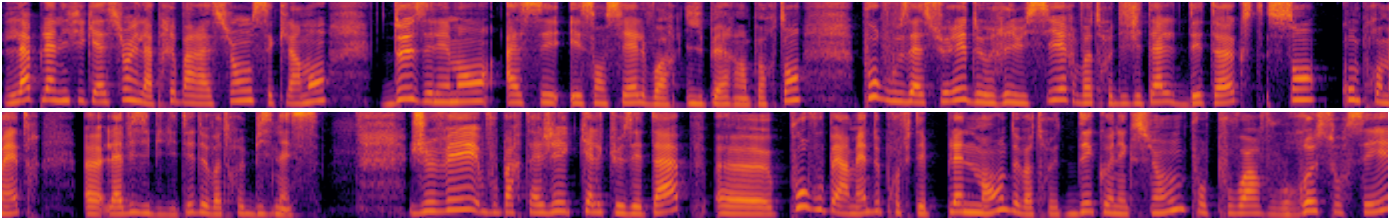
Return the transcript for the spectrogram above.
La planification et la préparation, c'est clairement deux éléments assez essentiels, voire hyper importants, pour vous assurer de réussir votre digital detox sans compromettre euh, la visibilité de votre business. Je vais vous partager quelques étapes euh, pour vous permettre de profiter pleinement de votre déconnexion, pour pouvoir vous ressourcer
